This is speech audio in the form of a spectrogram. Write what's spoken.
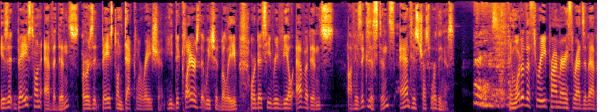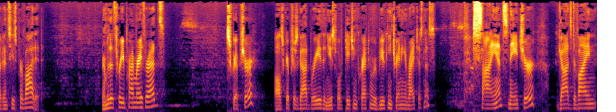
is it based on evidence or is it based on declaration? He declares that we should believe, or does he reveal evidence? Of his existence and his trustworthiness. Evidence. And what are the three primary threads of evidence he's provided? Remember the three primary threads? Scripture. All scriptures God breathed and useful for teaching, correcting, rebuking, training in righteousness. Science, nature. God's divine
